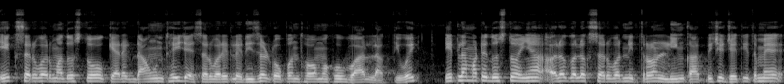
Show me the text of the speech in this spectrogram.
એક સર્વરમાં દોસ્તો ક્યારેક ડાઉન થઈ જાય સર્વર એટલે રિઝલ્ટ ઓપન થવામાં ખૂબ વાર લાગતી હોય. એટલા માટે દોસ્તો અહીંયા અલગ અલગ સર્વરની ત્રણ લિંક આપી છે, જેથી તમે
